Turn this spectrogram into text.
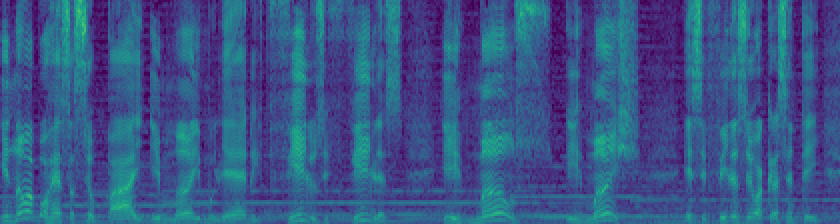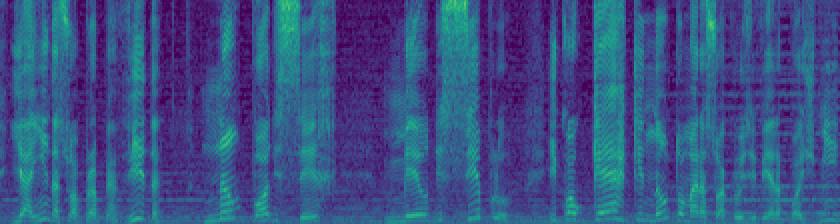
e não aborrece seu pai, e mãe, e mulher, e filhos e filhas, irmãos e irmãs, esse filhas eu acrescentei, e ainda a sua própria vida, não pode ser meu discípulo. E qualquer que não tomar a sua cruz e vier após mim,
